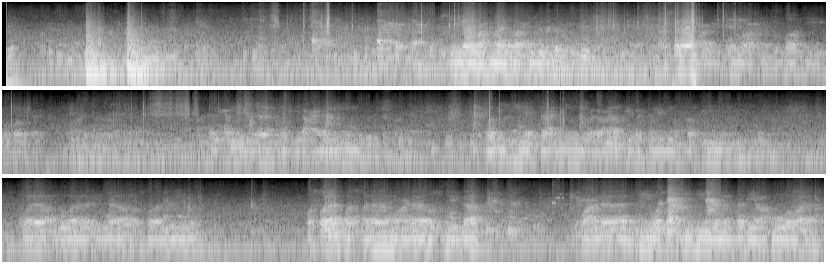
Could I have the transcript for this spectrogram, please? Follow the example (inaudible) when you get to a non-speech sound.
Bismillahirrahmanirrahim Assalamualaikum warahmatullahi wabarakatuh Alhamdulillah Rabbil alamin Wa bihi nasta'in wa la'afibatu lil muttaqin Wa la udwana illa al-salimin Wassalatu wassalamu ala rasulillah وعلى آله وصحبه ومن تبعه ووالاه.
